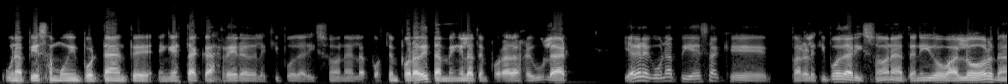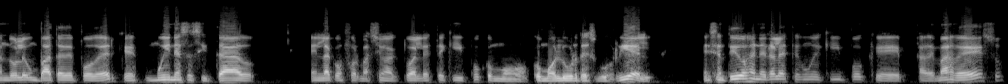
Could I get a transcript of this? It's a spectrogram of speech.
una pieza muy importante en esta carrera del equipo de Arizona en la postemporada y también en la temporada regular. Y agregó una pieza que para el equipo de Arizona ha tenido valor, dándole un bate de poder que es muy necesitado en la conformación actual de este equipo, como, como Lourdes Gurriel. En sentido general, este es un equipo que, además de eso,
